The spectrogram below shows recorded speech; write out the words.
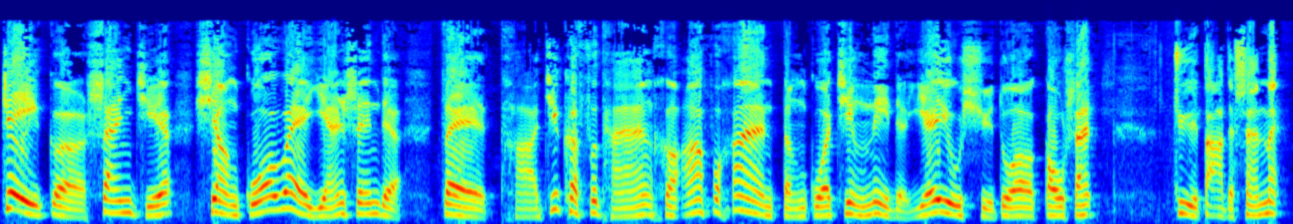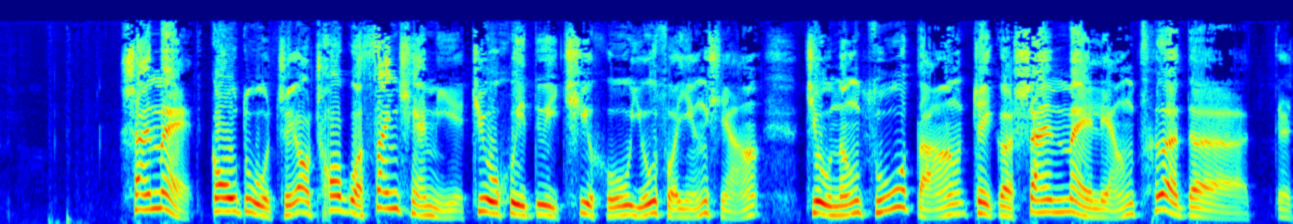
这个山节向国外延伸的，在塔吉克斯坦和阿富汗等国境内的也有许多高山，巨大的山脉。山脉高度只要超过三千米，就会对气候有所影响，就能阻挡这个山脉两侧的呃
